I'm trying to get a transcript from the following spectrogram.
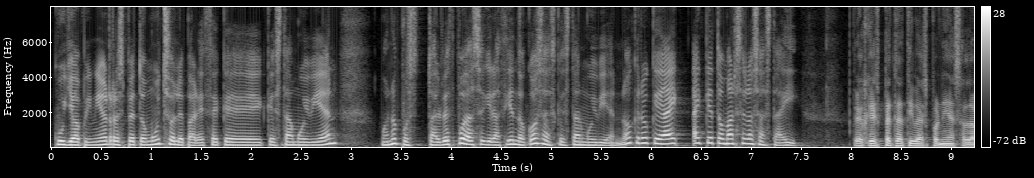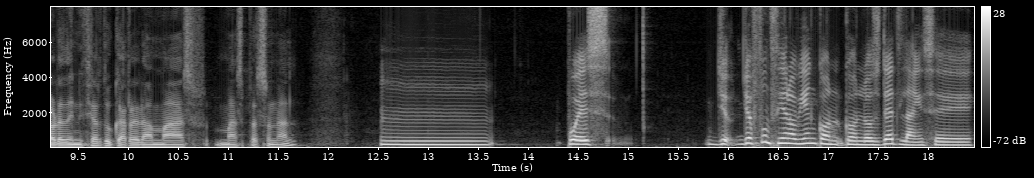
cuya opinión respeto mucho le parece que, que está muy bien, bueno, pues tal vez pueda seguir haciendo cosas que están muy bien, ¿no? Creo que hay, hay que tomárselos hasta ahí. ¿Pero qué expectativas ponías a la hora de iniciar tu carrera más, más personal? Mm, pues yo, yo funciono bien con, con los deadlines. eh,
